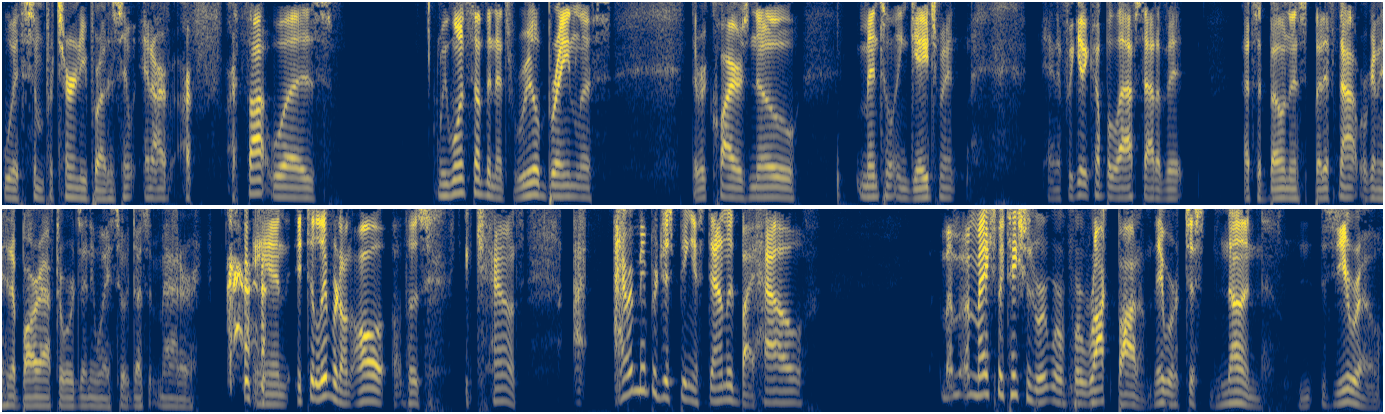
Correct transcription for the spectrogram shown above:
with some fraternity brothers, and, our, our our thought was we want something that's real brainless, that requires no mental engagement, and if we get a couple laughs out of it, that's a bonus. But if not, we're going to hit a bar afterwards anyway, so it doesn't matter. and it delivered on all of those accounts. I, I remember just being astounded by how my, my expectations were, were, were rock bottom. They were just none, zero.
